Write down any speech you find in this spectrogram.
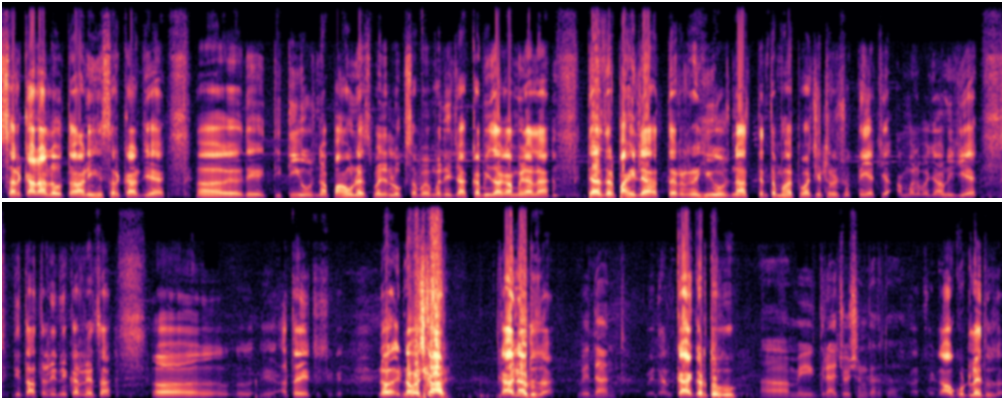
सरकार आलं होतं. आणि हे सरकार जे आहे ते- ती ती योजना पाहूनच म्हणजे लोकसभेमध्ये ज्या कमी जागा मिळाल्या त्या जर पाहिल्या तर ही योजना अत्यंत महत्त्वाची ठरू शकते याची अंमलबजावणी जी आहे ती तातडीने करण्याचा आता याची नमस्कार. काय नाव तुझं? वेदांत. वेदांत काय करतो तू? अ, मी ग्रॅज्युएशन करतो अच्छा गाव कुठलं आहे तुझं?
